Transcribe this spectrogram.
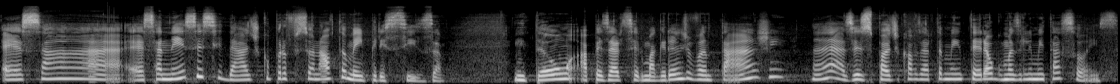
essa, essa necessidade que o profissional também precisa. Então, apesar de ser uma grande vantagem, né, às vezes pode causar também ter algumas limitações.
